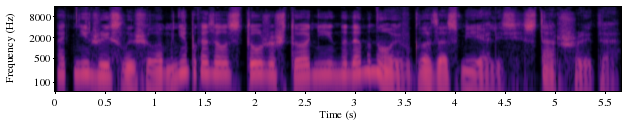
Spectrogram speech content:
От них же и слышала. Мне показалось тоже, что они надо мной в глаза смеялись, старшие-то.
